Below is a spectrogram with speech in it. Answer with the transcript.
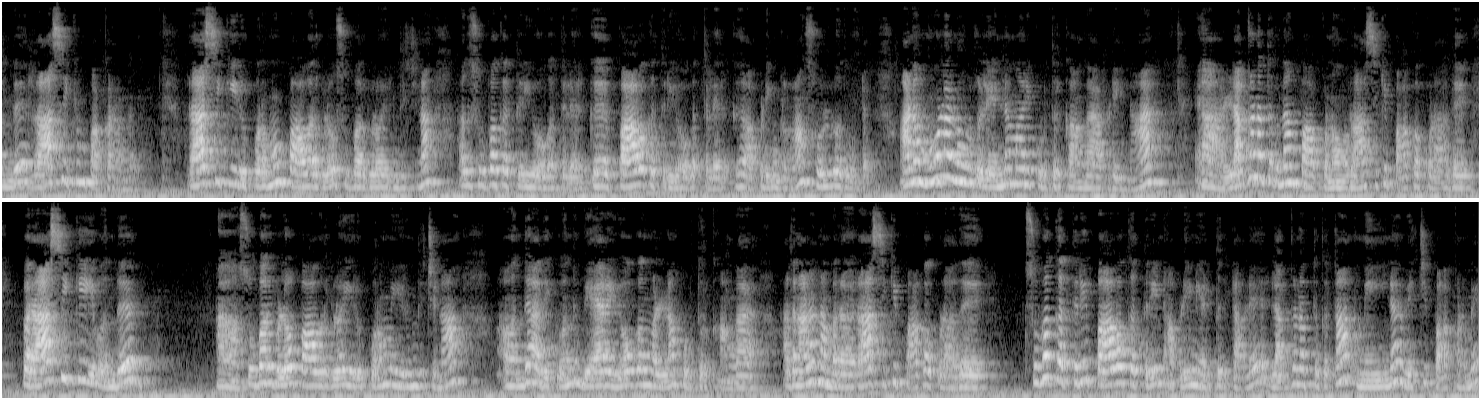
வந்து ராசிக்கும் பார்க்குறாங்க. ராசிக்கு இருபுறமும் பாவர்களோ சுபர்களோ இருந்துச்சுன்னா அது சுபகத்திரி யோகத்தில் இருக்கு பாவகத்திரி யோகத்தில் இருக்கு அப்படிங்கிறலாம் சொல்வது உண்டு. ஆனால் மூல நூல்கள் என்ன மாதிரி கொடுத்துருக்காங்க அப்படின்னா லக்னத்துக்கு தான் பார்க்கணும் ராசிக்கு பார்க்கக்கூடாது இப்போ ராசிக்கு வந்து சுபர்களோ பாவர்களோ இருபுறமும் இருந்துச்சுன்னா வந்து அதுக்கு வந்து வேற யோகங்கள்லாம் கொடுத்துருக்காங்க. அதனால நம்ம ராசிக்கு பார்க்கக்கூடாது சுபகத்திரி பாவக்கத்திரின் அப்படின்னு எடுத்துக்கிட்டாலே லக்னத்துக்கு தான் மெயினாக வச்சு பார்க்கணுமே.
